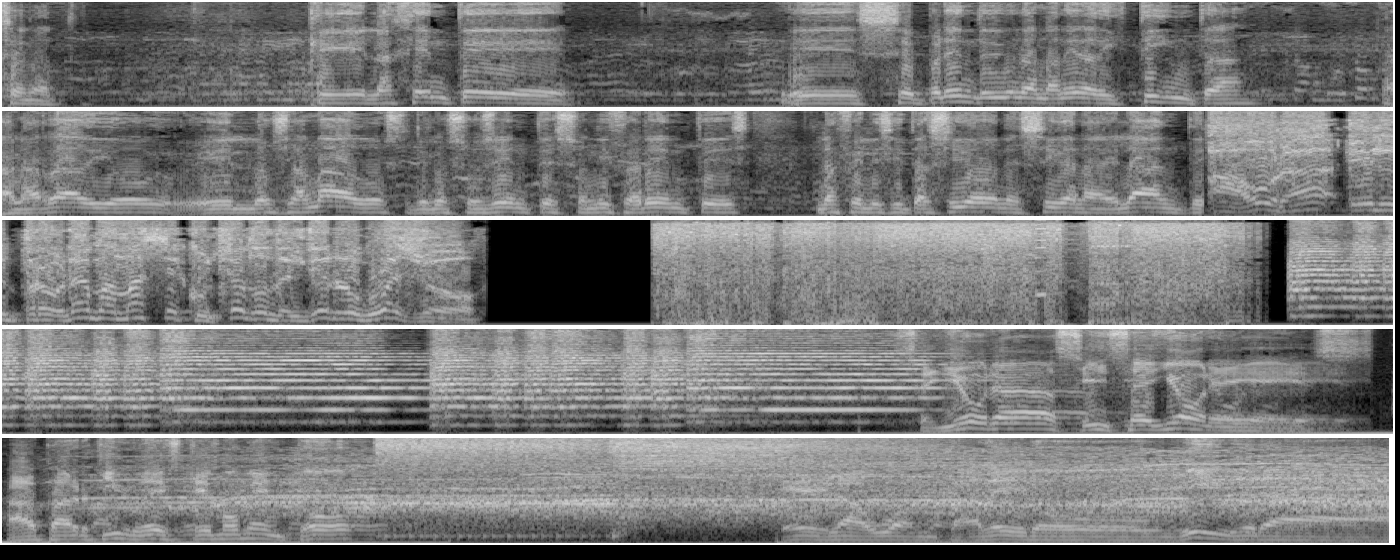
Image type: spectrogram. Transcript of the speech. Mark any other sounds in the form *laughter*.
se nota. Que la gente eh, se prende de una manera distinta a la radio, eh, los llamados de los oyentes son diferentes, las felicitaciones, sigan adelante. Ahora, el programa más escuchado del diario uruguayo. Señoras y señores, a partir de este momento, el aguantadero vibra.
